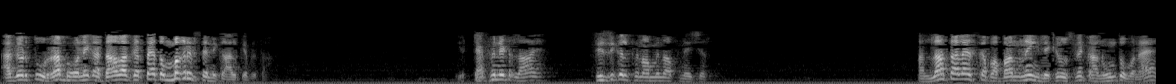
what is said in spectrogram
اگر تو رب ہونے کا دعویٰ کرتا ہے تو مغرب سے نکال کے بتا۔ یہ ڈیفینیٹ لا ہے فزیکل فینومینا آف نیچر اللہ تعالیٰ اس کا پابند نہیں، لیکن اس نے قانون تو بنایا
